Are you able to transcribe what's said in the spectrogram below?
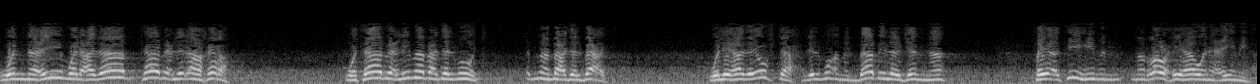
والنعيم والعذاب تابع للآخرة وتابع لما بعد الموت ما بعد البعث. ولهذا يفتح للمؤمن باب إلى الجنة فيأتيه من من روحها ونعيمها.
